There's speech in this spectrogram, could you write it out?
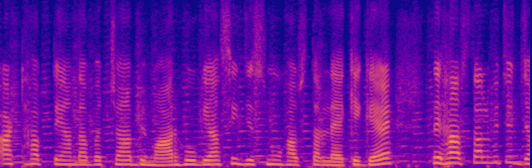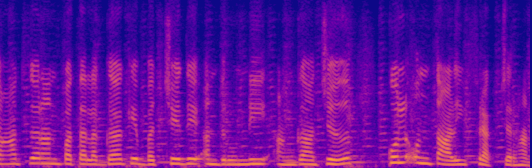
8 ਹਫ਼ਤਿਆਂ ਦਾ ਬੱਚਾ ਬਿਮਾਰ ਹੋ ਗਿਆ ਸੀ, ਜਿਸ ਨੂੰ ਹਸਪਤਾਲ ਲੈ ਕੇ ਗਏ ਤੇ ਹਸਪਤਾਲ ਵਿੱਚ ਜਾਂਚ ਦੌਰਾਨ ਪਤਾ ਲੱਗਾ ਕਿ ਬੱਚੇ ਦੇ ਅੰਦਰੂਨੀ ਅੰਗਾਂ 'ਚ ਕੁੱਲ 39 ਫ੍ਰੈਕਚਰ ਹਨ,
